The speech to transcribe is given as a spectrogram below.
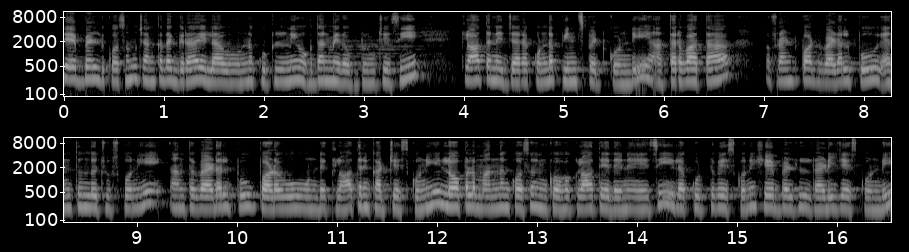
షేప్ బెల్ట్ కోసం చంక దగ్గర ఇలా ఉన్న కుట్లని ఒకదాని మీద ఒకటి ఉంచేసి క్లాత్ అనేది జరగకుండా పిన్స్ పెట్టుకోండి. ఆ తర్వాత ఫ్రంట్ పార్ట్ వెడల్పు ఎంత ఉందో చూసుకొని అంత వెడల్పు పొడవు ఉండే క్లాత్ని కట్ చేసుకొని లోపల మందం కోసం ఇంకొక క్లాత్ ఏదైనా వేసి ఇలా కుట్టు వేసుకొని షేప్ బెల్ట్లు రెడీ చేసుకోండి.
